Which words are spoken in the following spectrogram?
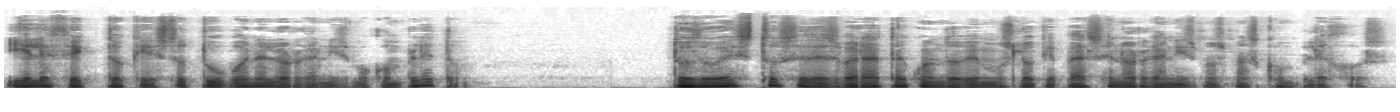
y el efecto que esto tuvo en el organismo completo. Todo esto se desbarata cuando vemos lo que pasa en organismos más complejos.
